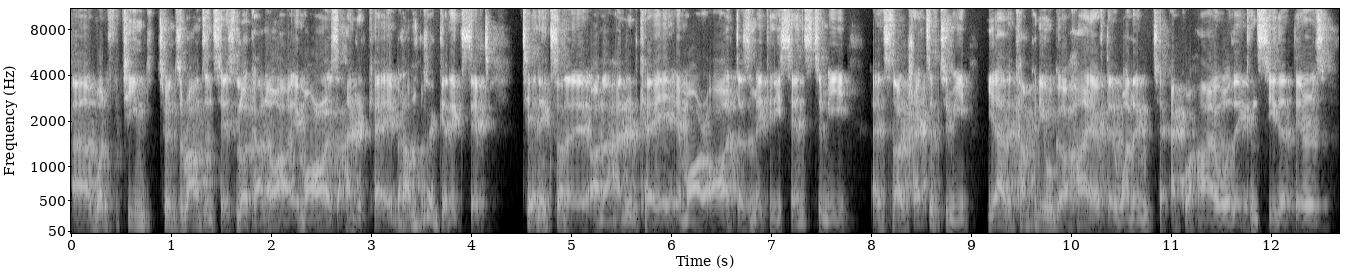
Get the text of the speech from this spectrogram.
Uh, what if the team turns around and says, "Look, I know our MRR is 100k, but I'm not going to accept 10x on a on a 100k MRR. It doesn't make any sense to me, and it's not attractive to me." Yeah, the company will go higher if they're wanting to acquire, higher, or they can see that there is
